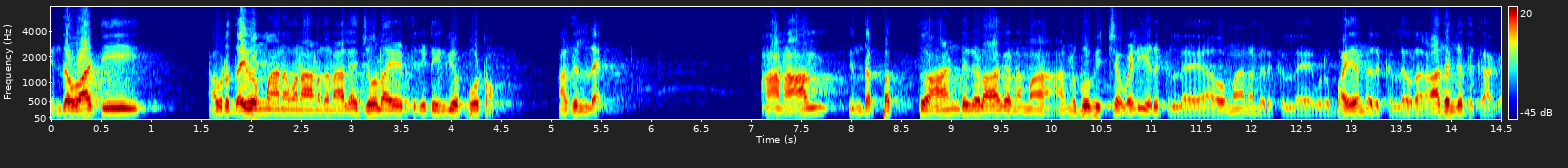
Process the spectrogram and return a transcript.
இந்த வாட்டி அவர் தெய்வமானவனானதுனால ஜோலா எடுத்துக்கிட்டு எங்கேயோ போட்டோம். அது இல்ல. ஆனால் இந்த பத்து ஆண்டுகளாக நம்ம அனுபவிச்ச வழி இருக்குல்ல அவமானம் இருக்குல்ல ஒரு பயம் இருக்குல்ல ஒரு ஆதங்கத்துக்காக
